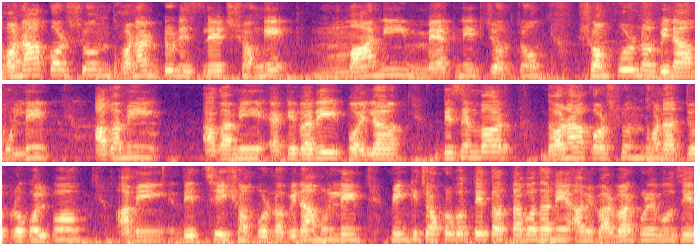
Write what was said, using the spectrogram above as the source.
ধনাকর্ষণ ধনাঢ্য রিসলেট সঙ্গে মানি ম্যাগনেট যন্ত্র সম্পূর্ণ বিনামূল্যে। আগামী আগামী একেবারেই পয়লা ডিসেম্বর ধনাকর্ষণ ধনাঢ্য প্রকল্প। আমি দিচ্ছি সম্পূর্ণ বিনামূল্যে। পিঙ্কি চক্রবর্তীর তত্ত্বাবধানে আমি বারবার করে বলছি,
